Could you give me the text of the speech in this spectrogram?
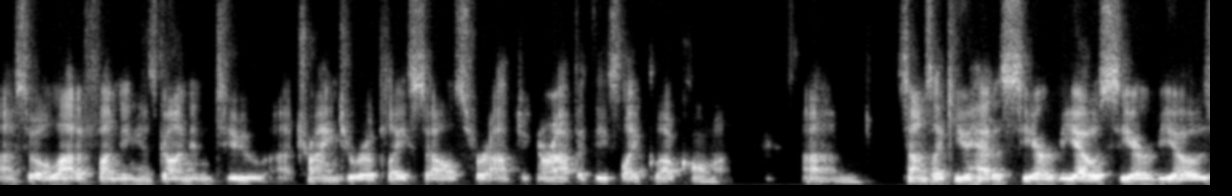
Uh, so a lot of funding has gone into uh, trying to replace cells for optic neuropathies like glaucoma. Um, sounds like you had a CRVO, CRVOs,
